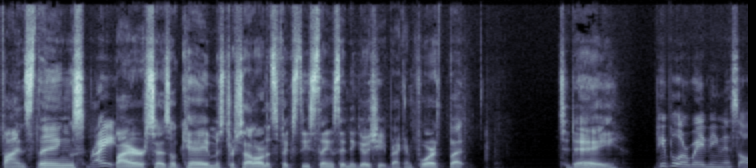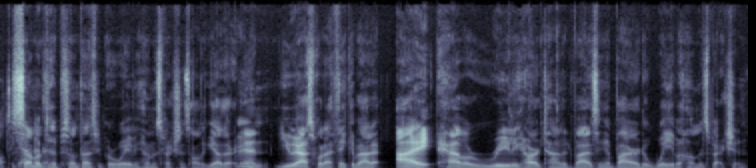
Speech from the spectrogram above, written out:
finds things. Right. Buyer says, okay, Mr. Seller, let's fix these things. They negotiate back and forth. But today, People are waiving this altogether. some the, sometimes people are waiving home inspections altogether. Mm. And you ask what I think about it. I have a really hard time advising a buyer to waive a home inspection.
